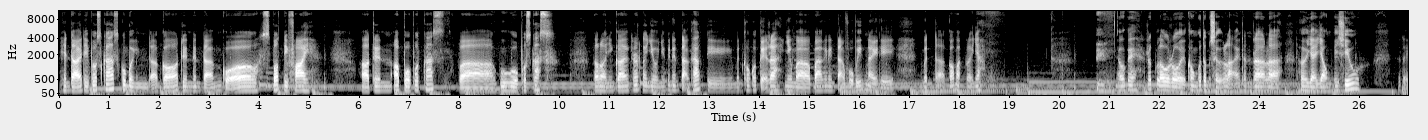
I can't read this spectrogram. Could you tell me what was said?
Hiện tại thì podcast của mình đã có trên nền tảng của spotify uh, trên apple podcast và google podcast đó là những cái rất là nhiều những cái nền tảng khác thì mình không có kể ra. Nhưng mà ba cái nền tảng phổ biến này thì mình đã có mặt rồi nha. Ok, rất lâu rồi không có tâm sự lại, thành ra là hơi dài dòng tí xíu. Để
